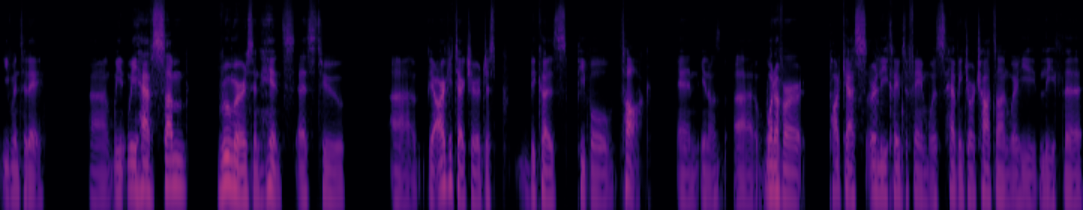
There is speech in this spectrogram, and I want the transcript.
even today. Uh, we we have some rumors and hints as to uh, the architecture just because people talk. And you know, uh, one of our podcast's early claim to fame was having George Hotz on, where he leaked the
